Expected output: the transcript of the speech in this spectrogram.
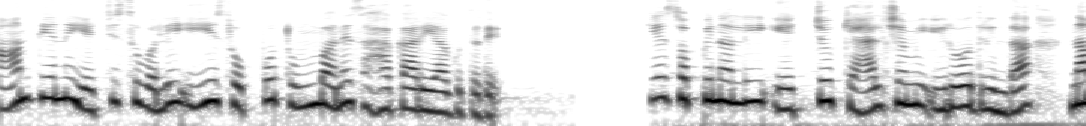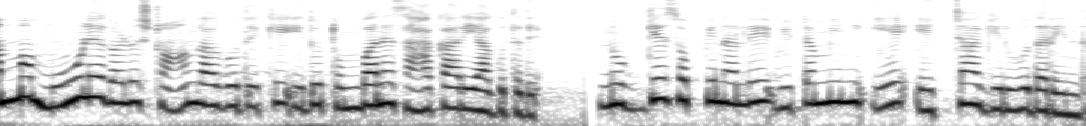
ಕಾಂತಿಯನ್ನು ಹೆಚ್ಚಿಸುವಲ್ಲಿ ಈ ಸೊಪ್ಪು ತುಂಬಾ ಸಹಕಾರಿಯಾಗುತ್ತದೆ. ನುಗ್ಗೆ ಸೊಪ್ಪಿನಲ್ಲಿ ಹೆಚ್ಚು ಕ್ಯಾಲ್ಶಿಯಂ ಇರೋದ್ರಿಂದ ನಮ್ಮ ಮೂಳೆಗಳು ಸ್ಟ್ರಾಂಗ್ ಆಗೋದಕ್ಕೆ ಇದು ತುಂಬಾ ಸಹಕಾರಿಯಾಗುತ್ತದೆ. ನುಗ್ಗೆ ಸೊಪ್ಪಿನಲ್ಲಿ ವಿಟಮಿನ್ ಎ ಹೆಚ್ಚಾಗಿರುವುದರಿಂದ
